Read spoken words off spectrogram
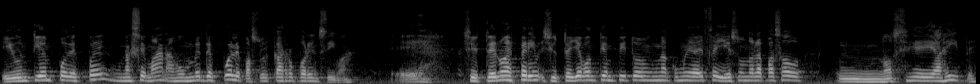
y un tiempo después, unas semanas, un mes después, le pasó el carro por encima. Eh, si usted, no si usted lleva un tiempito en una comunidad de fe y eso no le ha pasado, mm, no se agite.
